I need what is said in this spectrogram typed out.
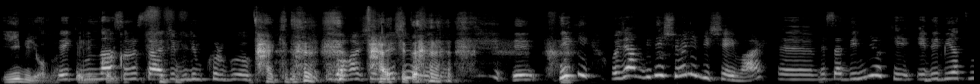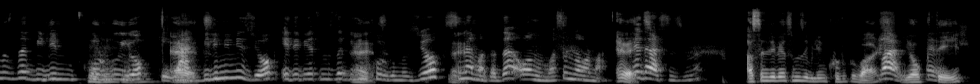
iyi bir yolu. Belki bilim bundan kurgu. sonra sadece bilim kurgu belki de belki de. Ee, peki hocam bir de şöyle bir şey var. Ee, mesela deniliyor ki edebiyatımızda bilim kurgu yok ki. Yani Evet. bilimimiz yok, edebiyatımızda bilim Evet. kurgumuz yok. Evet. Sinemada da olmaması normal. Evet. Ne dersiniz buna? Aslında edebiyatımızda bilim kurgu var. Var, Yok evet. değil.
